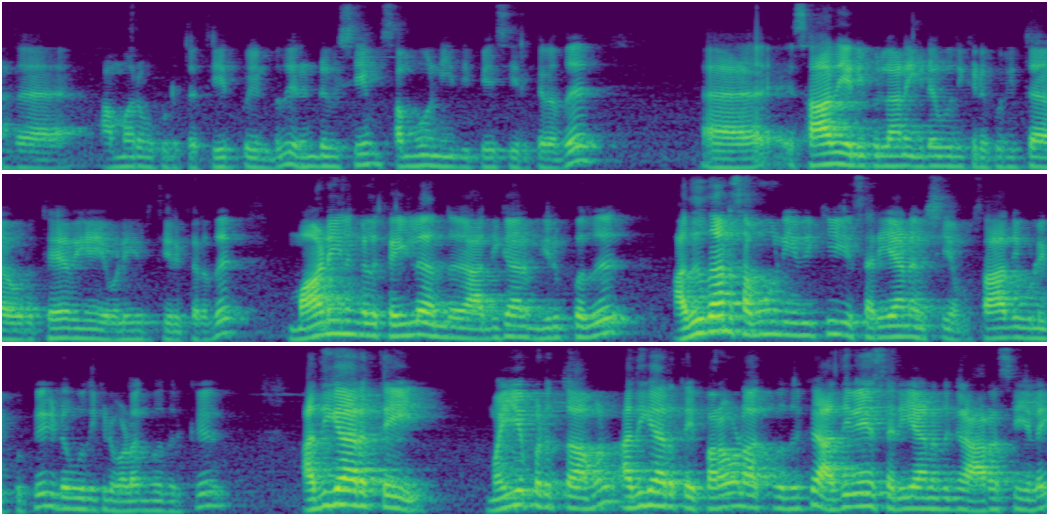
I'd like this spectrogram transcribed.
அந்த அமர்வு கொடுத்த தீர்ப்பு என்பது ரெண்டு விஷயம். சமூக நீதி பேசியிருக்கிறது. சாதி அடிப்பிலான இடஒதுக்கீடு குறித்த ஒரு தேவையை வலியுறுத்தி இருக்கிறது மாநிலங்கள் கையில் அந்த அதிகாரம் இருப்பது அதுதான் சமூக நீதிக்கு சரியான விஷயம். சாதி ஒழிப்புக்கு இடஒதுக்கீடு வழங்குவதற்கு அதிகாரத்தை மையப்படுத்தாமல் அதிகாரத்தை பரவலாக்குவதற்கு அதுவே சரியானதுங்கிற அரசியலை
